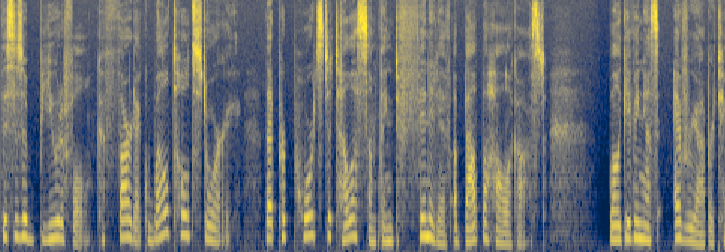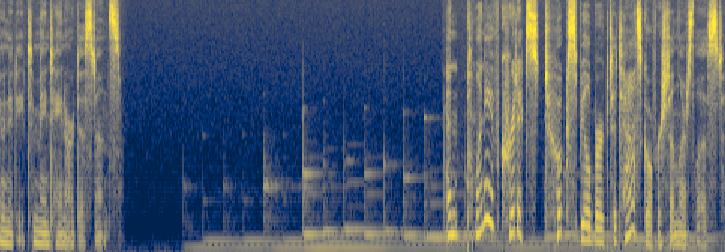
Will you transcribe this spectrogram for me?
This is a beautiful, cathartic, well told story that purports to tell us something definitive about the Holocaust while giving us every opportunity to maintain our distance. And plenty of critics took Spielberg to task over Schindler's List.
